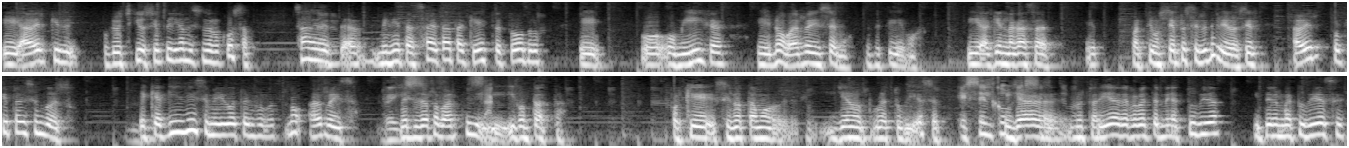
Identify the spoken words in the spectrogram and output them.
eh, a ver qué, porque los chiquillos siempre llegan diciendo cosas. ¿Sabe, Claro. mi nieta, sabe, tata, que esto, esto, otro? Eh, o, o mi hija, eh, no, a ver, revisemos, investiguemos. Y aquí en la casa partimos siempre ese criterio, es decir, a ver, ¿por qué está diciendo eso? Es que aquí dice, me llegó esta información. No, a ver, revisa. Revisa. Métete a otra parte y, y contrasta. Porque si no estamos llenos de pura estupideces. Es el, Y ya nuestra vida de repente es media estúpida y tener más estupideces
